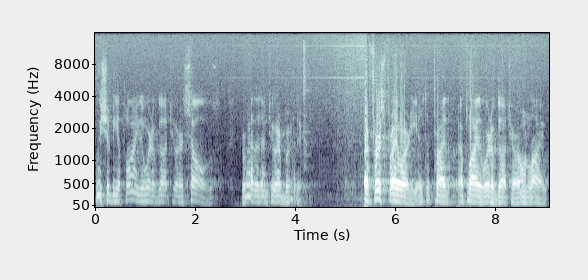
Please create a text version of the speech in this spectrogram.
We should be applying the Word of God to ourselves rather than to our brother. Our first priority is to apply the Word of God to our own lives.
